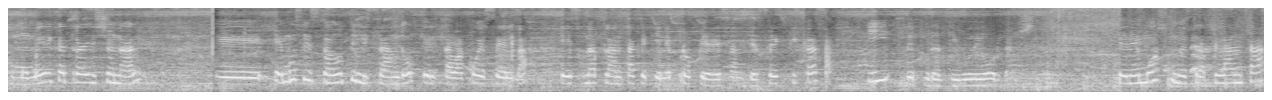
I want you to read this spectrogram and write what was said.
como médica tradicional eh, hemos estado utilizando el tabaco de selva, es una planta que tiene propiedades antiasépticas y depurativo de órganos. Tenemos nuestra planta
